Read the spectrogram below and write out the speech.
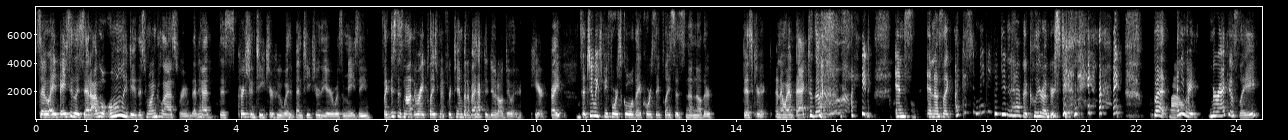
So it basically said, I will only do this one classroom that had this Christian teacher who had been teacher of the year, was amazing. It's like, this is not the right placement for Tim, but if I have to do it, I'll do it here, right? So two weeks before school, they, of course, they placed us in another district. And I went back to the right. And and I was like, I guess maybe we didn't have a clear understanding. right? But wow. anyway, miraculously,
